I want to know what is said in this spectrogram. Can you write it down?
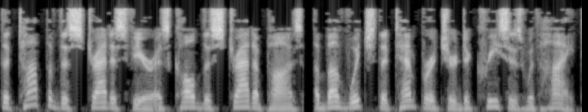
The top of the stratosphere is called the stratopause, above which the temperature decreases with height.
